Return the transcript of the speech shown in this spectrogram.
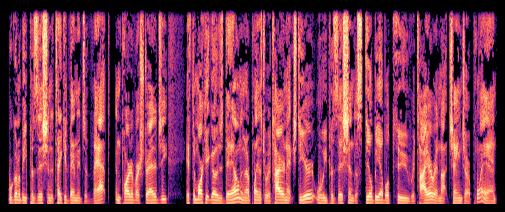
we're going to be positioned to take advantage of that in part of our strategy. If the market goes down and our plans to retire next year, we'll be positioned to still be able to retire and not change our plan.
